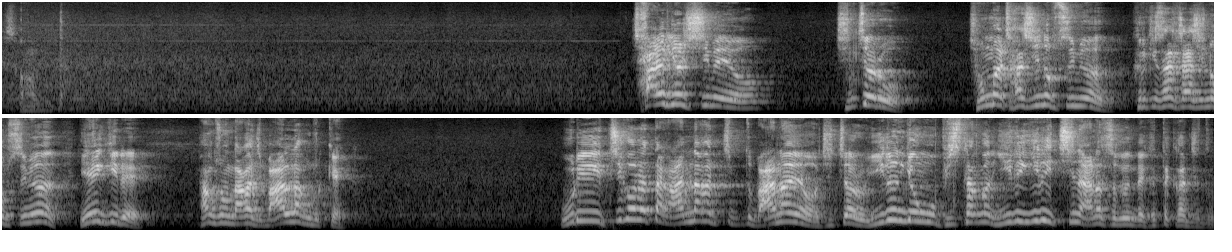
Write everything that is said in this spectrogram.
죄송합니다. 잘 결심해요. 진짜로. 정말 자신 없으면 그렇게 살 자신 없으면 얘기를 해. 방송 나가지 말라고 그럴게. 우리 찍어놨다가 안 나간 집도 많아요. 진짜로. 이런 경우 비슷한 건 이리 이리치는 않았어. 그런데 그때까지도.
